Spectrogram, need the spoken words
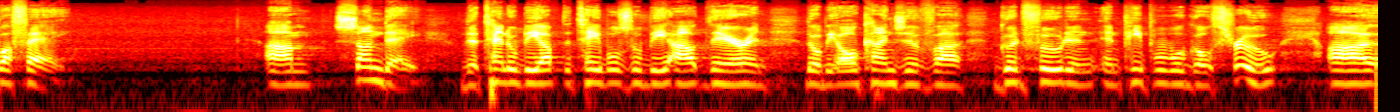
buffet? Um, Sunday, the tent will be up, the tables will be out there, and there'll be all kinds of uh, good food, and, and people will go through. Uh,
